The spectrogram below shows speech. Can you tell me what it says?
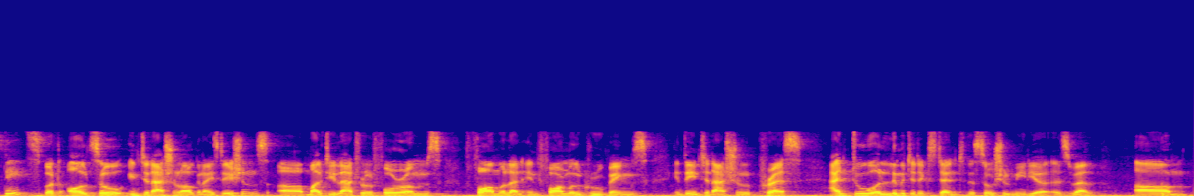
states, but also international organizations, uh, multilateral forums, formal and informal groupings in the international press, and to a limited extent the social media as well. Um,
